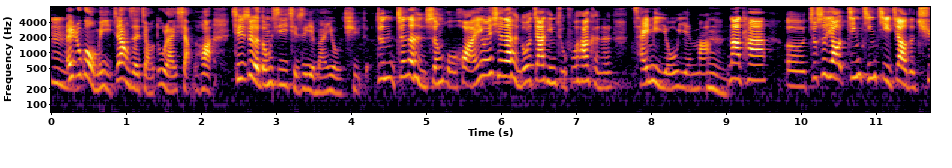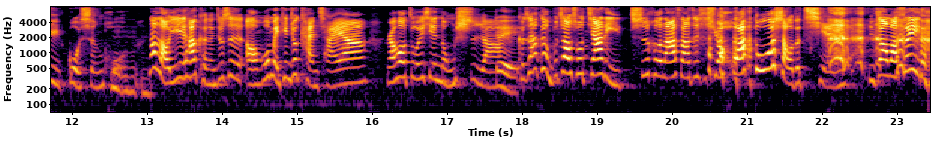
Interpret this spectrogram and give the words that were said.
嗯，哎，如果我们以这样子的角度来想的话，其实这个东西其实也蛮有趣的，真真的很生活化。因为现在很多家庭主妇，她可能柴米油盐嘛，嗯，那她呃就是要斤斤计较的去过生活。嗯嗯嗯，那老爷爷他可能就是呃，我每天就砍柴啊。然后做一些农事啊。对。可是他根本不知道说家里吃喝拉撒这是需要花多少的钱，你知道吗？所以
